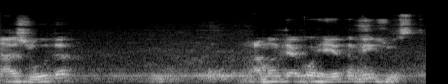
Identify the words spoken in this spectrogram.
ajuda a manter a correia também justa.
